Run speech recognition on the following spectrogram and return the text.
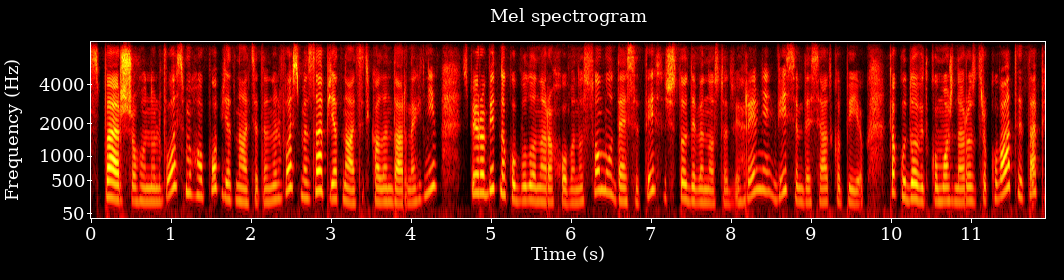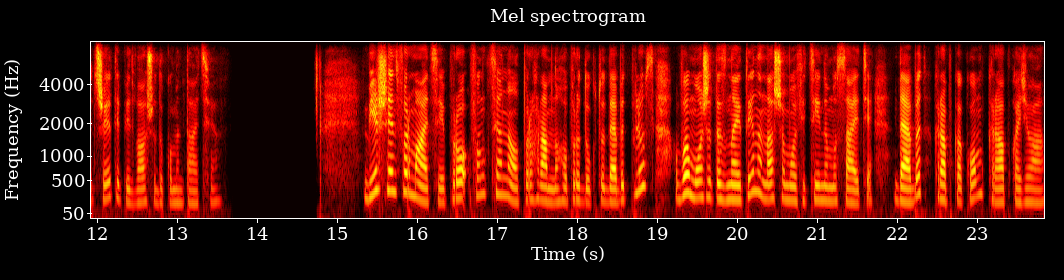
З 1.08 по 15.08 за 15 календарних днів співробітнику було нараховано суму 10 192 гривні 80 копійок. Таку довідку можна роздрукувати та підшити під вашу документацію. Більше інформації про функціонал програмного продукту Debit Plus ви можете знайти на нашому офіційному сайті debit.com.ua.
